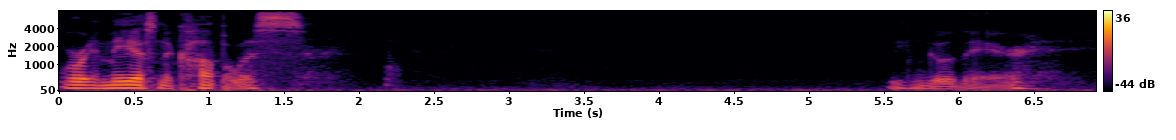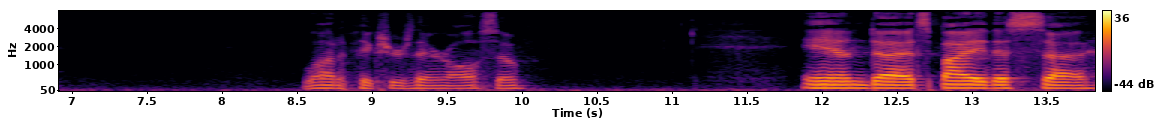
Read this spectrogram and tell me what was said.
or Emmaus Nicopolis, we can go there. A lot of pictures there also. And uh, it's by this uh,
